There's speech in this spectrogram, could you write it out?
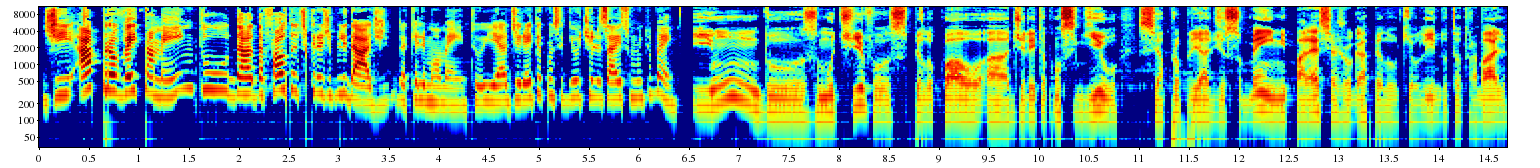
de aproveitamento da, da falta de credibilidade daquele momento. E a direita conseguiu utilizar isso muito bem. E um dos motivos pelo qual a direita conseguiu se apropriar disso bem, me parece, a julgar pelo que eu li do teu trabalho,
